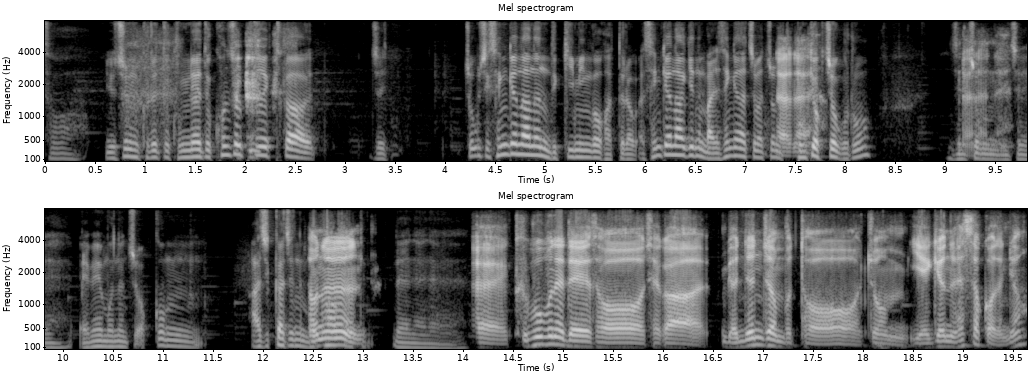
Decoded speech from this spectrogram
그래서 요즘 그래도 국내에도 콘솔 프로젝트가 이제 조금씩 생겨나는 느낌인 것 같더라고요. 생겨나기는 많이 생겨났지만 좀 네네. 본격적으로 이제 좀 네네네. 이제 MMO는 조금 아직까지는 못 저는- 있긴- 네네네. 네, 그 부분에 대해서 제가 몇 년 전부터 좀 예견을 했었거든요.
